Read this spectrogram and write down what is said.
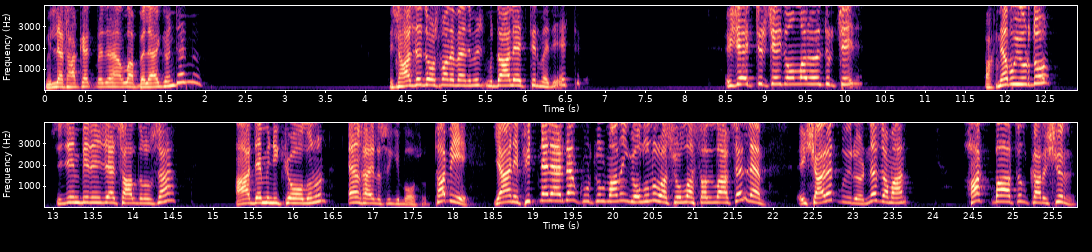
Millet hak etmeden Allah belaya göndermiyor. İşte Hazreti Osman Efendimiz müdahale ettirmedi. Ettirmedi. İşte ettirseydi onları öldürseydi. Bak ne buyurdu? Sizin birinize saldırılsa Adem'in iki oğlunun en hayırlısı gibi olsun. Tabii yani fitnelerden kurtulmanın yolunu Resulullah sallallahu aleyhi ve sellem işaret buyuruyor. Ne zaman? Hak batıl karışır.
